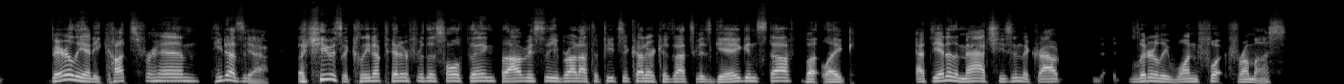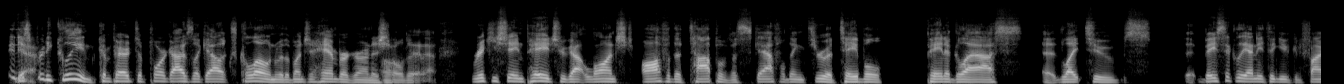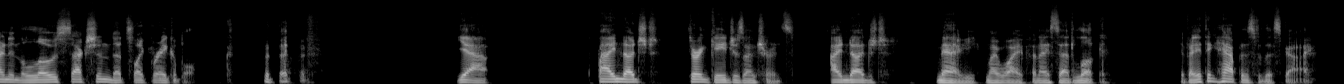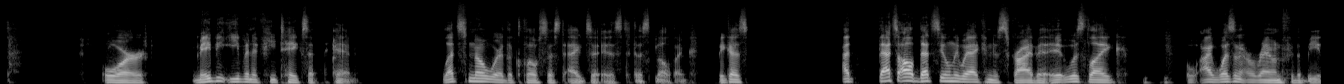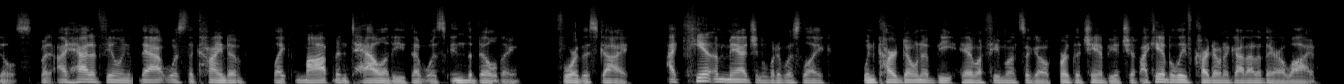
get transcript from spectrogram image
barely any cuts for him. He doesn't, yeah. Like he was a cleanup hitter for this whole thing. Obviously, he brought out the pizza cutter because that's his gig and stuff. But like at the end of the match, he's in the crowd, literally one foot from us. And yeah. he's pretty clean compared to poor guys like Alex Colon with a bunch of hamburger on his oh, shoulder. Yeah. Ricky Shane Page, who got launched off of the top of a scaffolding through a table, pane of glass, uh, light tubes, uh, basically anything you could find in the Lowe's section that's like breakable. yeah, I nudged during Gage's entrance. I nudged Maggie, my wife, and I said, look, if anything happens to this guy, or maybe even if he takes a pin, let's know where the closest exit is to this mm-hmm. building. Because I, that's all, that's the only way I can describe it. It was like, I wasn't around for the Beatles, but I had a feeling that was the kind of like mob mentality that was in the building for this guy. I can't imagine what it was like when Cardona beat him a few months ago for the championship. I can't believe Cardona got out of there alive.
